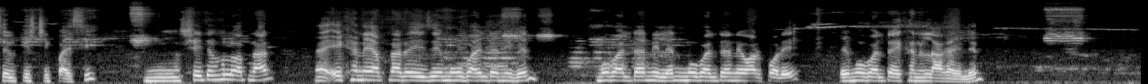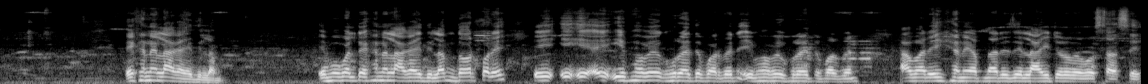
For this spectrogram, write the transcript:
সেলফি স্টিক পাইছি। সেটা হলো আপনার এখানে আপনার এই যে মোবাইলটা নেবেন মোবাইলটা নিলেন মোবাইলটা নেওয়ার পরে এই মোবাইলটা এখানে লাগাইলেন। এখানে লাগাই দিলাম। এই মোবাইলটা এখানে লাগাই দিলাম। দেওয়ার পরে এই এ- এ- এ- এভাবে ঘোরাইতে পারবেন এভাবে ঘোরাইতে পারবেন। আবার এইখানে আপনার এই যে লাইটেরও ব্যবস্থা আছে।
